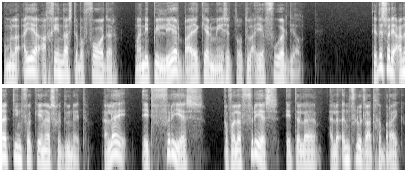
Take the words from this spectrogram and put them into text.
om hulle eie agendas te bevorder, manipuleer baie keer mense tot hulle eie voordeel. Dit is wat die ander 10 verkenners gedoen het. Hulle het vrees of hulle vrees het hulle hulle invloed laat gebruik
